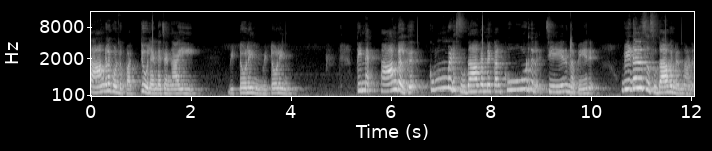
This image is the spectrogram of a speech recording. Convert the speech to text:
താങ്കളെ കൊണ്ട് പറ്റൂല എന്റെ ചങ്ങായി. വിട്ടോളിൻ വിട്ടോളിൻ. പിന്നെ താങ്കൾക്ക് കുമ്പടി സുധാകരനേക്കാൾ കൂടുതൽ ചേരുന്ന പേര് വിടൽസ് സുധാകരൻ എന്നാണ്.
